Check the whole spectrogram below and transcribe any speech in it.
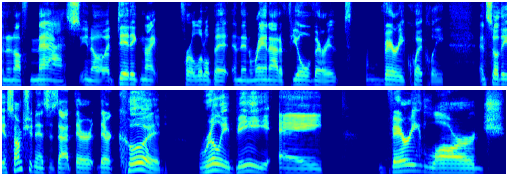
enough mass. You know, it did ignite for a little bit and then ran out of fuel very, very quickly. And so the assumption is is that there there could really be a very large,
